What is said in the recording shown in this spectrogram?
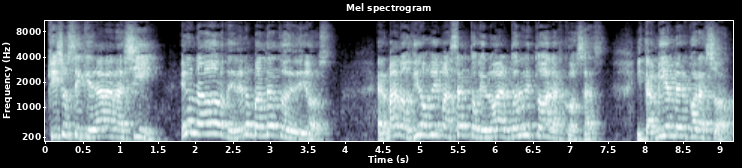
que ellos se quedaran allí. Era una orden, era un mandato de Dios. Hermanos, Dios ve más alto que lo alto, Él ve todas las cosas y también ve el corazón.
